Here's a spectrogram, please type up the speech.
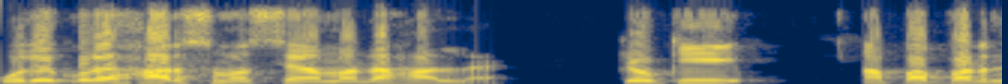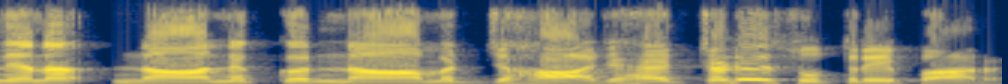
ਉਹਦੇ ਕੋਲੇ ਹਰ ਸਮੱਸਿਆਵਾਂ ਦਾ ਹੱਲ ਹੈ। ਕਿਉਂਕਿ ਆਪਾਂ ਪੜ੍ਹਦੇ ਆ ਨਾ, ਨਾਨਕ ਨਾਮ ਜਹਾਜ਼ ਹੈ ਚੜੇ ਸੁਤਰੇ ਪਾਰ।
